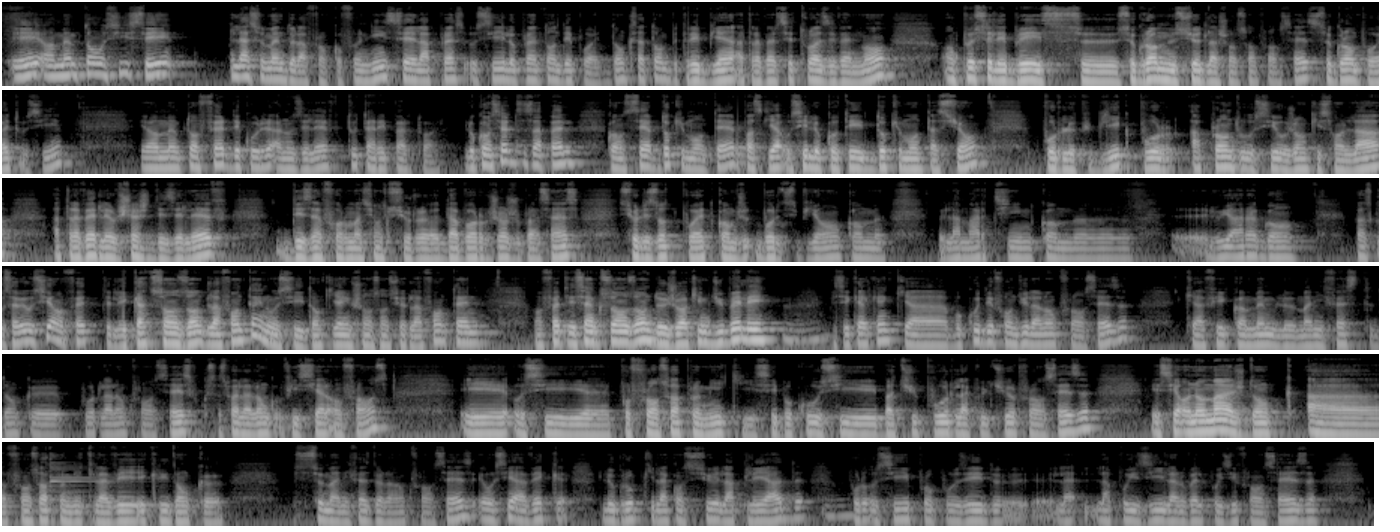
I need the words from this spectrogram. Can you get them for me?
Et en même temps aussi, c'est la semaine de la francophonie, c'est la presse aussi, le printemps des poètes. Donc, ça tombe très bien à travers ces trois événements on peut célébrer ce, grand monsieur de la chanson française, ce grand poète aussi, et en même temps faire découvrir à nos élèves tout un répertoire. Le concert s'appelle concert documentaire parce qu'il y a aussi le côté documentation, pour le public, pour apprendre aussi aux gens qui sont là, à travers les recherches des élèves, des informations sur euh, d'abord Georges Brassens, sur les autres poètes comme Boris Vian, comme Lamartine, comme euh, Louis Aragon. Parce que vous savez aussi, en fait, les 400 ans de La Fontaine aussi. Donc, il y a une chanson sur La Fontaine. En fait, les 500 ans de Joachim Dubélé. Mhm. C'est quelqu'un qui a beaucoup défendu la langue française, qui a fait quand même le manifeste donc, euh, pour la langue française, pour que ce soit la langue officielle en France. Et aussi euh, pour François Ier, qui s'est beaucoup aussi battu pour la culture française. Et c'est en hommage donc à François Ier qu'il avait écrit donc euh, ce manifeste de la langue française et aussi avec le groupe qu'il a constitué, la Pléiade, mhm. pour aussi proposer de, la, poésie, la nouvelle poésie française,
